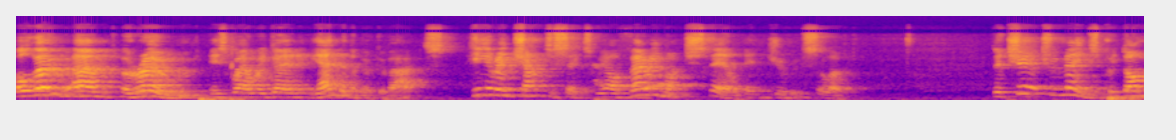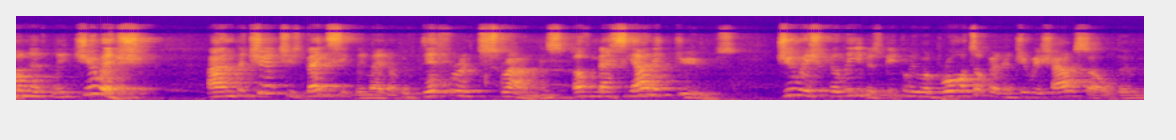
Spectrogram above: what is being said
Although um, Rome is where we're going at the end of the book of Acts, here in chapter 6 we are very much still in Jerusalem. The church remains predominantly Jewish. And the church is basically made up of different strands of Messianic Jews, Jewish believers, people who were brought up in a Jewish household. And,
